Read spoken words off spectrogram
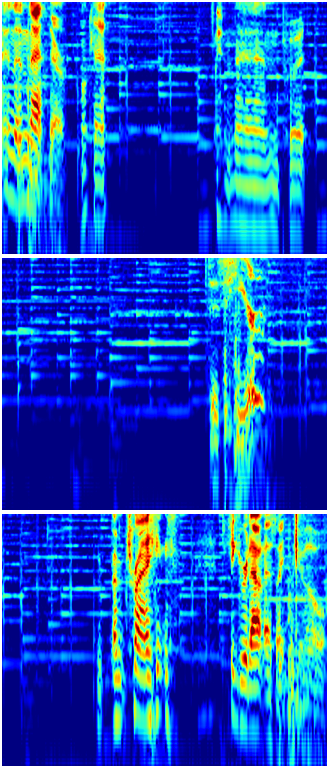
And then that there. Okay. And then put this here? I'm, I'm trying to figure it out as I go.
